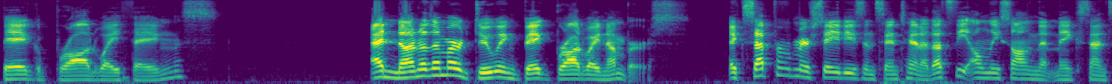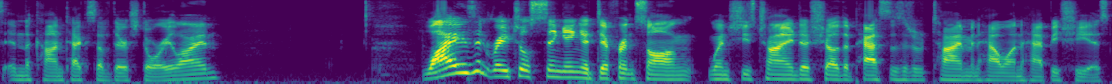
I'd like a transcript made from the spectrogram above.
big Broadway things, and none of them are doing big Broadway numbers, except for Mercedes and Santana. That's the only song that makes sense in the context of their storyline. Why isn't Rachel singing a different song when she's trying to show the passage of time and how unhappy she is?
